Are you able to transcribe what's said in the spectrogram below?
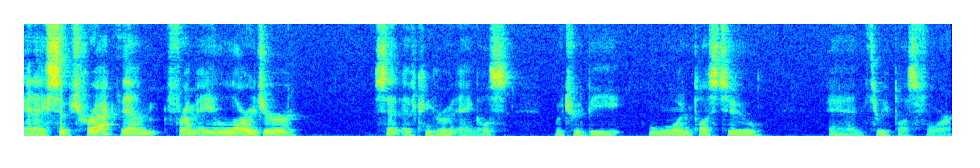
and I subtract them from a larger set of congruent angles, which would be 1 plus 2 and 3 plus 4,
